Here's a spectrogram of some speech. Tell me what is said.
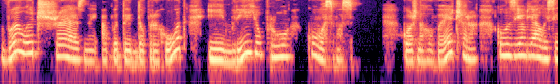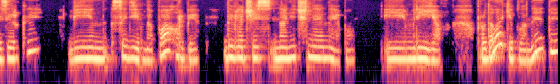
величезний апетит до пригод і мрію про космос. Кожного вечора, коли з'являлися зірки, він сидів на пагорбі, дивлячись на нічне небо, і мріяв про далекі планети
